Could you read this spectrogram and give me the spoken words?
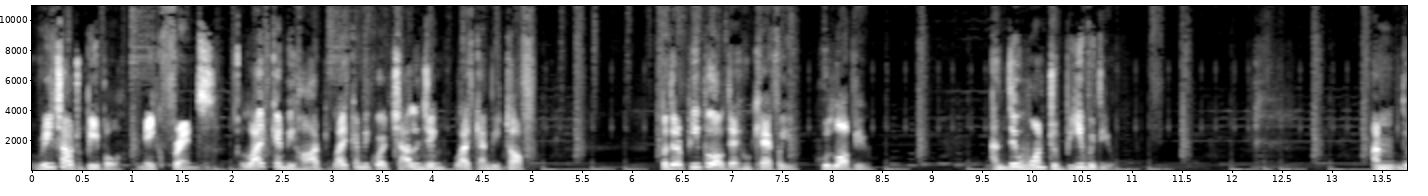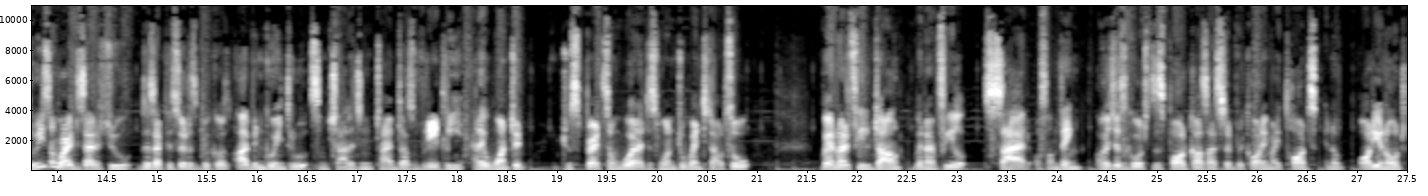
reach out to people, make friends. Life can be hard, life can be quite challenging, life can be tough. But there are people out there who care for you, who love you, and they want to be with you. I'm the reason why I decided to do this episode is because I've been going through some challenging times as of lately, and I wanted to spread some word. I just wanted to vent it out. So when I feel down, when I feel sad or something, I just go to this podcast. I start recording my thoughts in an audio note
